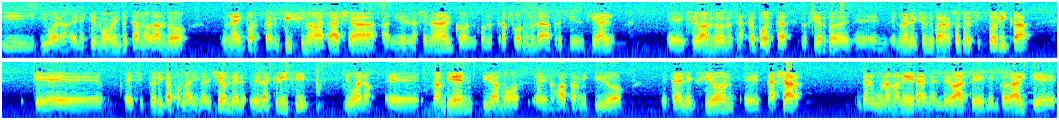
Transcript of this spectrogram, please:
y, bueno, en este momento estamos dando una importantísima batalla a nivel nacional con, nuestra fórmula presidencial, eh, llevando nuestras propuestas, ¿no es cierto?, en, una elección que para nosotros es histórica, que es histórica por la dimensión de, la crisis y bueno, eh, también, digamos, eh, nos ha permitido esta elección tallar de alguna manera en el debate electoral que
